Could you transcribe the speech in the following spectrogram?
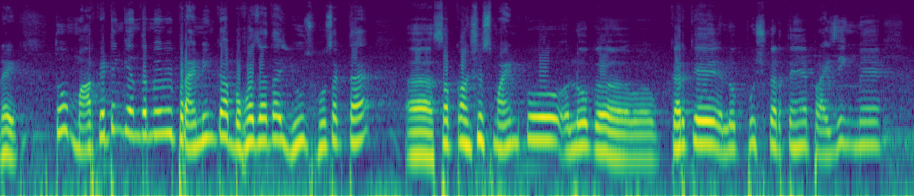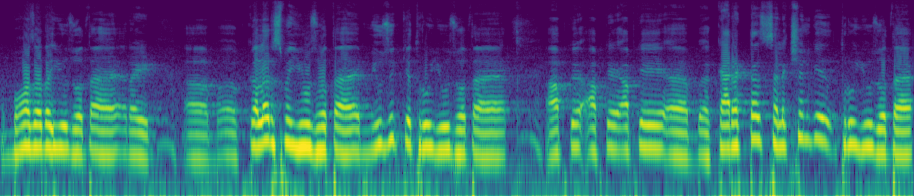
राइट तो मार्केटिंग के अंदर में भी प्राइमिंग का बहुत ज़्यादा यूज़ हो सकता है। सबकॉन्शियस माइंड को लोग uh, करके लोग पुश करते हैं प्राइजिंग में बहुत ज़्यादा यूज़ होता है राइट कलर्स में यूज़ होता है म्यूज़िक के थ्रू यूज़ होता है, आपके आपके आपके कैरेक्टर सिलेक्शन के थ्रू यूज़ होता है।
